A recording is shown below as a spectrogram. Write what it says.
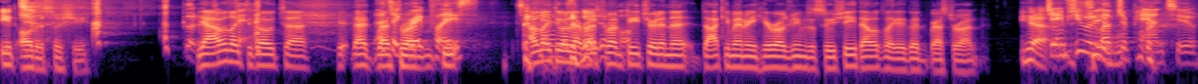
eat all the sushi. Go to Yeah, I would like to go to that restaurant. That's a restaurant. great fe- place. I would like to go to that Japan's restaurant featured in the documentary Jiro Dreams of Sushi. That looks like a good restaurant. Yeah, James, you would see, love Japan too.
